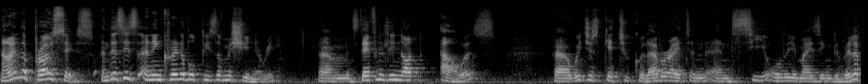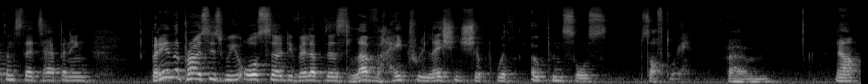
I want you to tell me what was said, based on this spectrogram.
Now, in the process, and this is an incredible piece of machinery, um, it's definitely not ours. Uh, we just get to collaborate and, and see all the amazing developments that's happening. But in the process, we also developed this love hate relationship with open source software. Um, now,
